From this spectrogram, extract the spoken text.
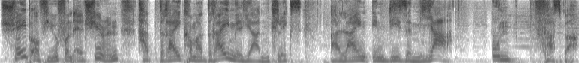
Shape of You von Ed Sheeran hat 3,3 Milliarden Klicks allein in diesem Jahr. Unfassbar.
